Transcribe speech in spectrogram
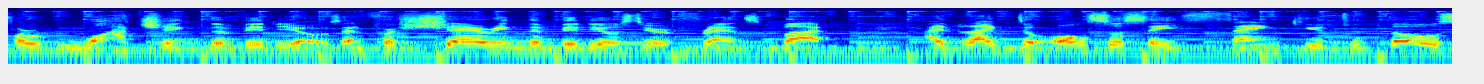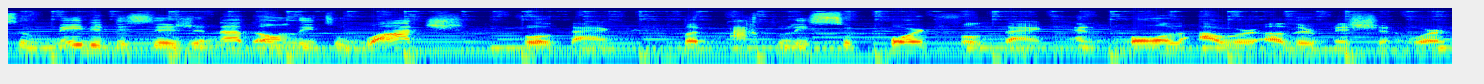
for watching the videos, and for sharing the videos to your friends. But I'd like to also say thank you to those who made a decision not only to watch Full Tank, but actually support Full Tank and all our other mission work.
